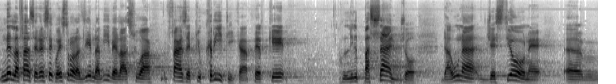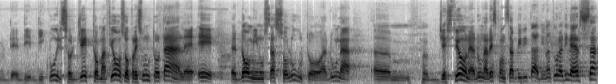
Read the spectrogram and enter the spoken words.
nella fase del sequestro l'azienda vive la sua fase più critica perché il passaggio da una gestione eh, di, di, cui il soggetto mafioso presunto tale è eh, dominus assoluto ad una ehm, gestione, ad una responsabilità di natura diversa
